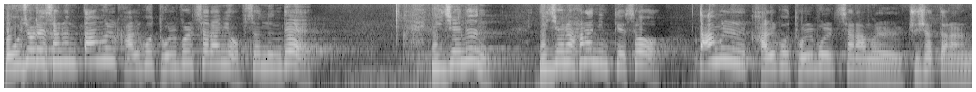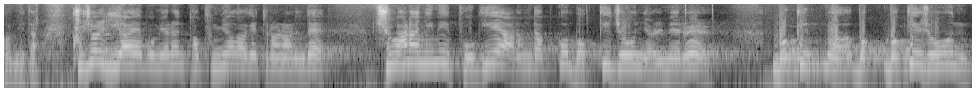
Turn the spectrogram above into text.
5절에서는 땅을 갈고 돌볼 사람이 없었는데, 이제는, 이제는 하나님께서 땅을 갈고 돌볼 사람을 주셨다는 겁니다. 9절 이하에 보면은 더 분명하게 드러나는데, 주 하나님이 보기에 아름답고 먹기 좋은 열매를 먹기 어, 먹, 먹기에 좋은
